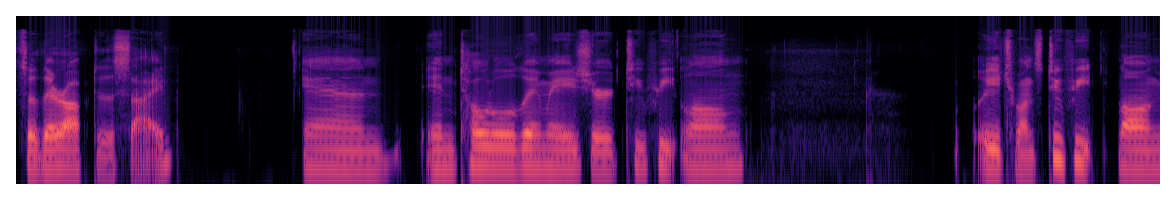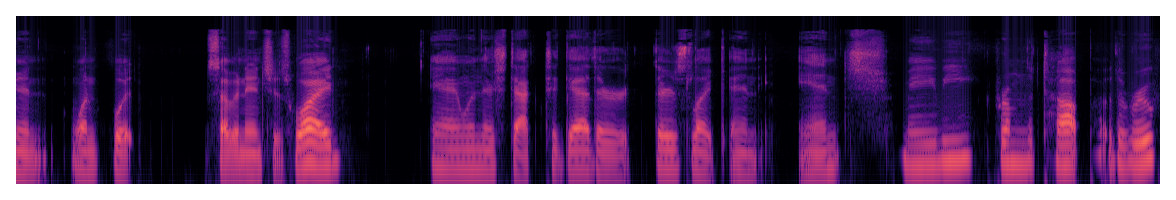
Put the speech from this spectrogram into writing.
so they're off to the side, and in total they measure two feet long each one's two feet long and one foot seven inches wide. And when they're stacked together, there's like an inch maybe from the top of the roof.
